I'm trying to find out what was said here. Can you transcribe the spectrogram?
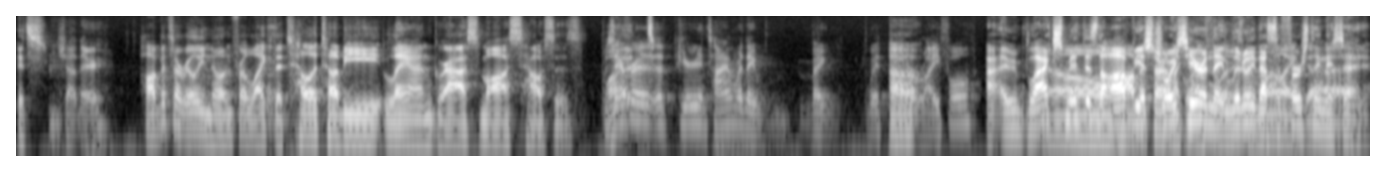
It's each other. Hobbits are really known for like the Teletubby land, grass, moss houses. Was there ever a period in time where they like without Uh, a rifle? I I mean, blacksmith is the obvious hobbits aren't like choice here, and they literally—that's the more first like, thing they uh, said.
